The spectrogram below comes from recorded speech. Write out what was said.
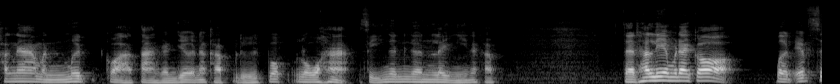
ข้างหน้ามันมืดกว่าต่างกันเยอะนะครับ หรือพวกโลหะสีเงินเงินอะไรอย่างนี้นะครับ แต่ถ้าเลี่ยงไม่ได้ก็เปิด F4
